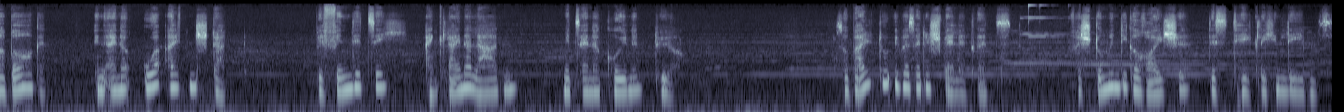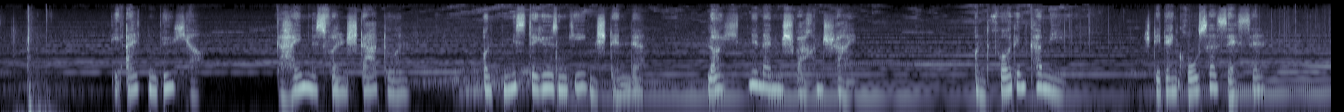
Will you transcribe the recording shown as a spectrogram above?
Verborgen in einer uralten Stadt befindet sich ein kleiner Laden mit seiner grünen Tür. Sobald du über seine Schwelle trittst, verstummen die Geräusche des täglichen Lebens. Die alten Bücher, geheimnisvollen Statuen und mysteriösen Gegenstände leuchten in einem schwachen Schein. Und vor dem Kamin steht ein großer Sessel,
